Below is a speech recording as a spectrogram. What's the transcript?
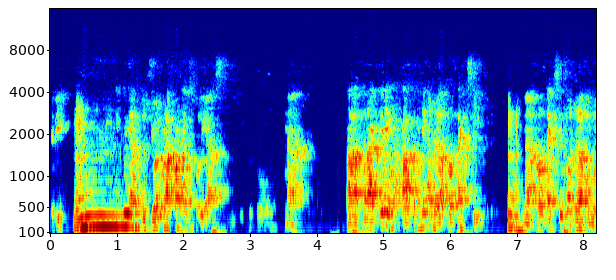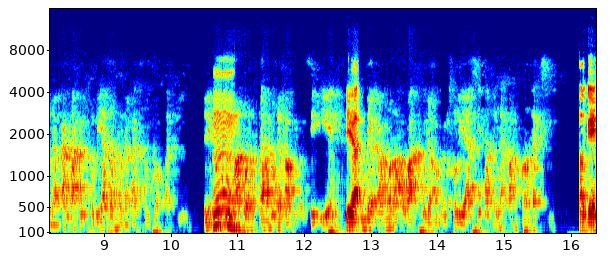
jadi hmm. itu yang tujuan melakukan eksfoliasi gitu nah Tahap terakhir yang kalah penting adalah proteksi. Hmm. Nah, proteksi itu adalah menggunakan tabir surya atau menggunakan sunblock tadi. Jadi hmm. percuma kalau kamu udah kamu bersihin, yeah. udah kamu rawat, udah kamu eksfoliasi, tapi nggak kamu proteksi. Oke. Okay.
